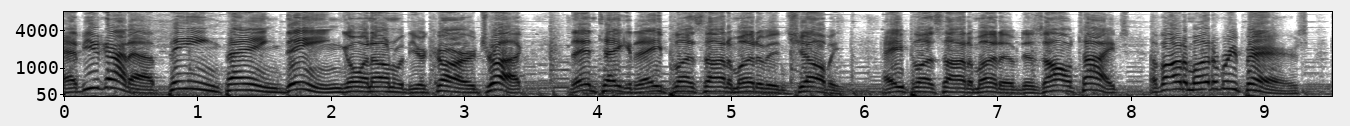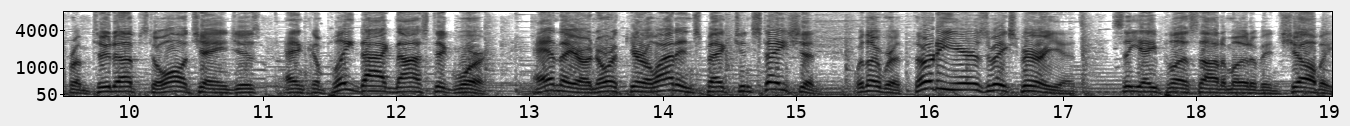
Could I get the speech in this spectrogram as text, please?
Have you got a ping pang ding going on with your car or truck? Then take it to A Plus Automotive in Shelby. A Plus Automotive does all types of automotive repairs, from tune-ups to oil changes and complete diagnostic work. And they are a North Carolina inspection station with over 30 years of experience. See A Plus Automotive in Shelby.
